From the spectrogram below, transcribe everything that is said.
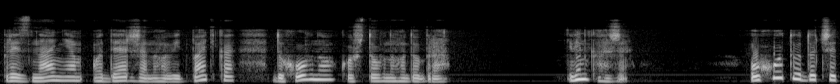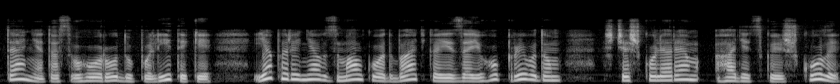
признанням одержаного від батька духовно коштовного добра. Він каже Охоту до читання та свого роду політики я перейняв з малку від батька і за його приводом ще школярем гадяцької школи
